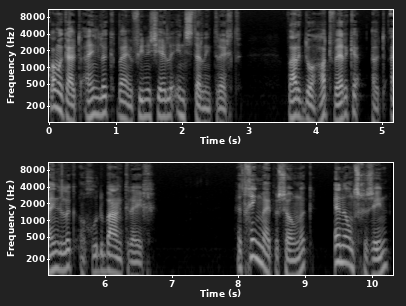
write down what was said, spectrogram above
kwam ik uiteindelijk bij een financiële instelling terecht, waar ik door hard werken uiteindelijk een goede baan kreeg. Het ging mij persoonlijk en ons gezin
